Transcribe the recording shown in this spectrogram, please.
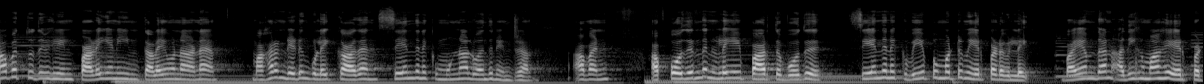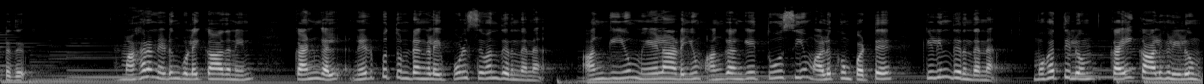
ஆபத்துதவிகளின் படையணியின் தலைவனான மகரன் நெடுங்குலைக்காதன் சேந்தனுக்கு முன்னால் வந்து நின்றான். அவன் அப்போதிருந்த நிலையை பார்த்தபோது சேந்தனுக்கு வியப்பு மட்டும் ஏற்படவில்லை. பயம்தான் அதிகமாக ஏற்பட்டது. மகர நெடுங்குலைக்காதனின் கண்கள் நெருப்பு துண்டங்களைப் போல் சிவந்திருந்தன. அங்கியும் மேலாடையும் அங்கங்கே தூசியும் அழுக்கும் பட்டு கிழிந்திருந்தன. முகத்திலும் கை கால்களிலும்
